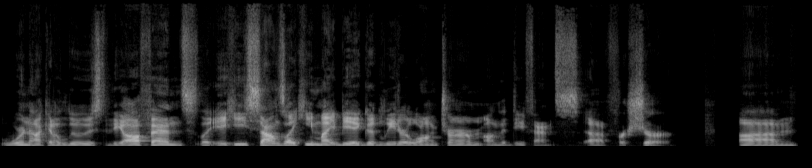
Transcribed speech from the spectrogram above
we're not going to lose to the offense. Like he sounds like he might be a good leader long term on the defense uh, for sure. Um,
